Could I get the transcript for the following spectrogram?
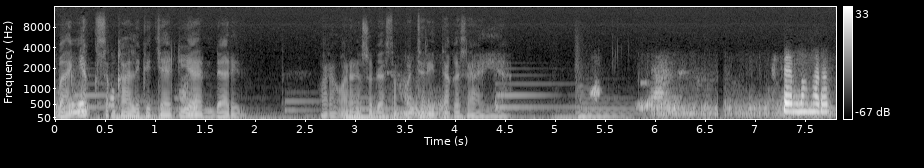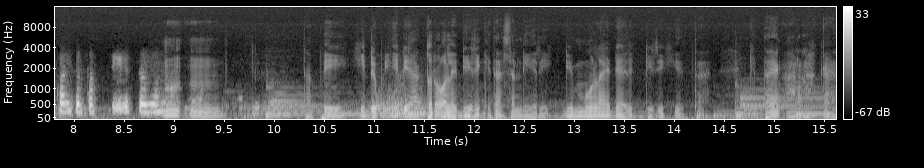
banyak sekali kejadian dari orang-orang yang sudah sempat cerita ke saya. saya mengharapkan seperti itu Bang. Mm-mm. Tapi hidup ini diatur oleh diri kita sendiri, dimulai dari diri kita, kita yang arahkan.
